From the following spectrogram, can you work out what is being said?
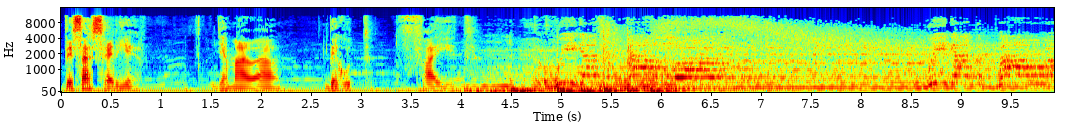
de esa serie llamada The Good Fight. We got the power. We got the power.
